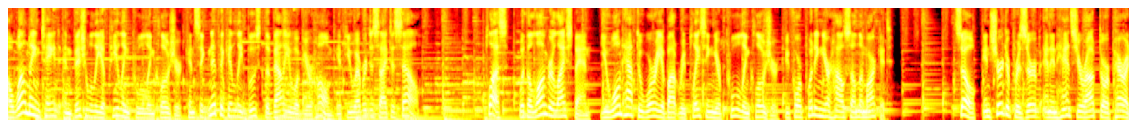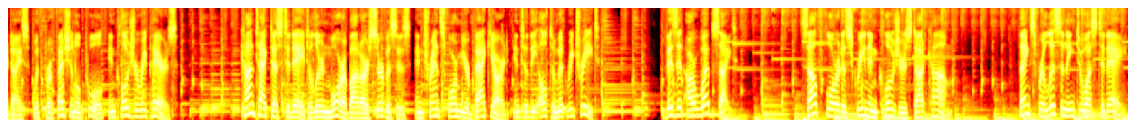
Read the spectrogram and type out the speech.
A well maintained and visually appealing pool enclosure can significantly boost the value of your home if you ever decide to sell. Plus, with a longer lifespan, you won't have to worry about replacing your pool enclosure before putting your house on the market. So, ensure to preserve and enhance your outdoor paradise with professional pool enclosure repairs. Contact us today to learn more about our services and transform your backyard into the ultimate retreat. Visit our website, southfloridascreenenclosures.com. Thanks for listening to us today.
